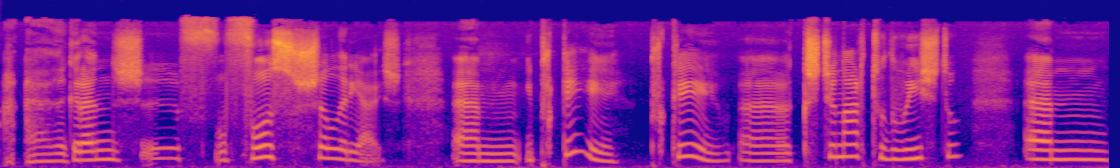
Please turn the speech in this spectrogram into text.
há, há grandes eh, fo- fossos salariais. Um, e porquê? Porquê? Ah, questionar tudo isto um,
